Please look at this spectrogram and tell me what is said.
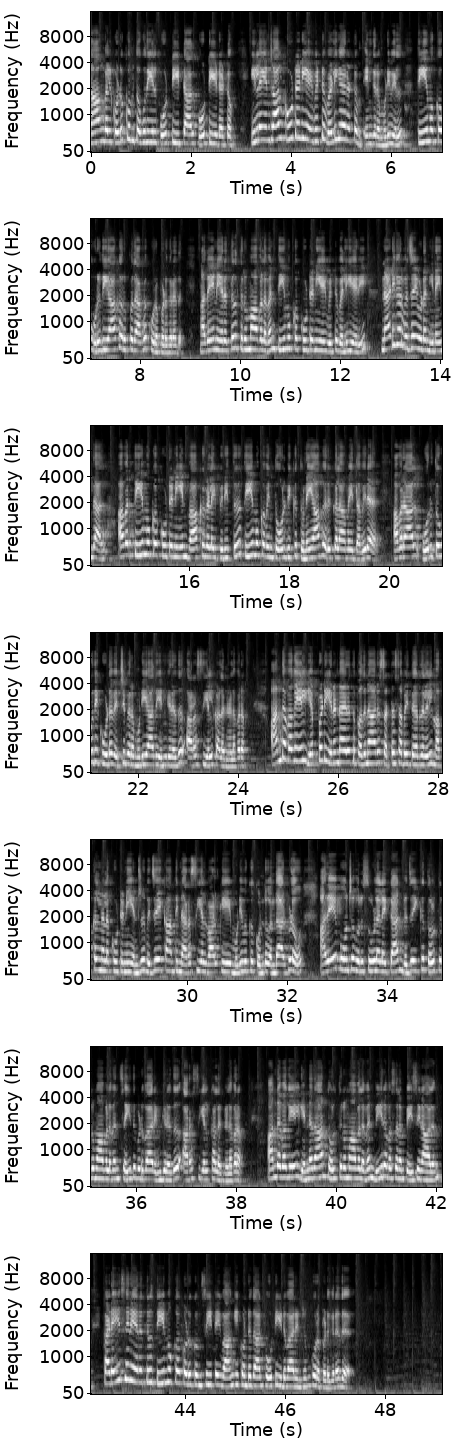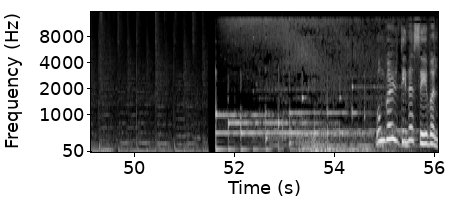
நாங்கள் கொடுக்கும் தொகுதியில் போட்டியிட்டால் போட்டியிடட்டும். இல்லையென்றால் கூட்டணியை விட்டு வெளியேறட்டும் என்கிற முடிவில் திமுக உறுதியாக இருப்பதாக கூறப்படுகிறது. அதே நேரத்தில் திருமாவளவன் திமுக கூட்டணியை விட்டு வெளியேறி நடிகர் விஜயுடன் இணைந்தால் அவர் திமுக கூட்டணியின் வாக்குகளை பிரித்து திமுகவின் தோல்விக்கு துணையாக இருக்கலாமே தவிர அவரால் ஒரு தொகுதி கூட வெற்றி பெற முடியாது என்கிறது அரசியல் கள நிலவரம். அந்த வகையில் எப்படி இரண்டாயிரத்து பதினாறு சட்டசபை தேர்தலில் மக்கள் நல கூட்டணி என்று விஜயகாந்தின் அரசியல் வாழ்க்கையை முடிவுக்கு கொண்டு வந்தார்களோ அதே போன்ற ஒரு சூழலைத்தான் விஜய்க்கு தொல் திருமாவளவன் செய்து விடுவார் என்கிறது அரசியல் கள நிலவரம். அந்த வகையில் என்னதான் தொல் திருமாவளவன் வீரவசனம் பேசினாலும் கடைசி நேரத்தில் திமுக கொடுக்கும் சீட்டை வாங்கி கொண்டுதான் போட்டியிடுவார் என்றும் கூறப்படுகிறது. உங்கள் தின சேவல்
